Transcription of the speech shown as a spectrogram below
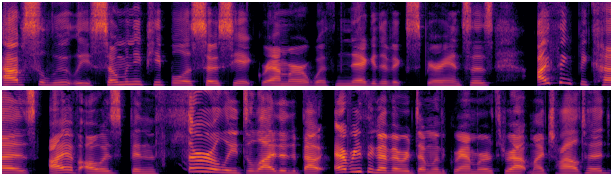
Absolutely. So many people associate grammar with negative experiences. I think because I have always been thoroughly delighted about everything I've ever done with grammar throughout my childhood,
